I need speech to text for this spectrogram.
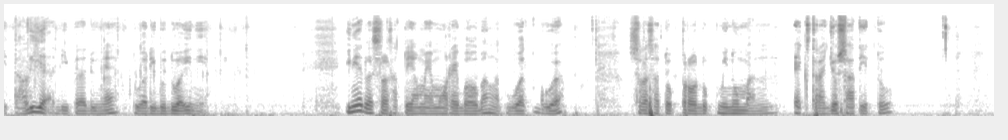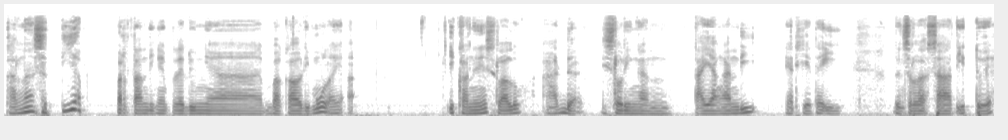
Italia di Piala Dunia 2002 ini. Ini adalah salah satu yang memorable banget buat gue salah satu produk minuman ekstra jos saat itu. Karena setiap pertandingan Piala Dunia bakal dimulai iklan ini selalu ada di selingan tayangan di RCTI dan saat itu ya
